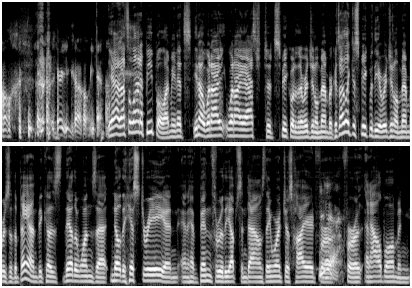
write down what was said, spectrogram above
Oh, there you go. Yeah. Yeah, that's a lot of people. I mean, it's you know when I when I asked to speak with an original member because I like to speak with the original members of the band because they're the ones that know the history and and have been through the ups and downs. They weren't just hired for Yeah. for an album and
